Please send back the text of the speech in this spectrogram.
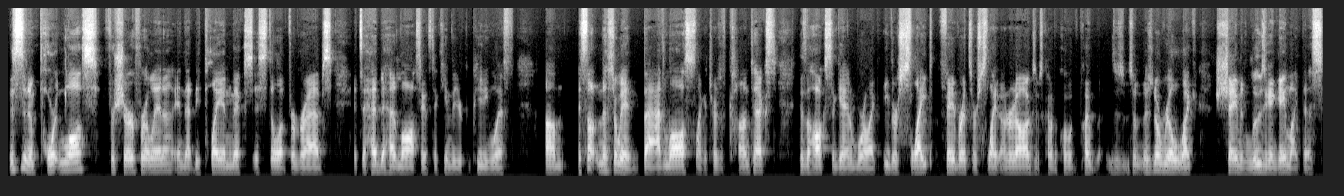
This is an important loss for sure for Atlanta, in that the play-in mix is still up for grabs. It's a head-to-head loss against the team that you're competing with. Um, it's not necessarily a bad loss, like in terms of context, because the Hawks again were like either slight favorites or slight underdogs. It was kind of a, there's, there's no real like shame in losing a game like this,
